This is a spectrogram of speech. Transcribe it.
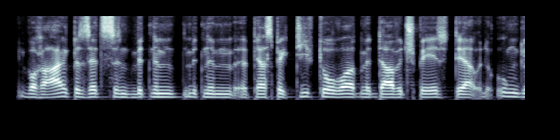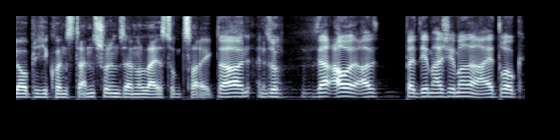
überragend besetzt sind mit einem mit einem äh, Perspektivtorwart, mit David Speth, der eine unglaubliche Konstanz schon in seiner Leistung zeigt. Da, also, auch, auch, bei dem hast du immer den Eindruck,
